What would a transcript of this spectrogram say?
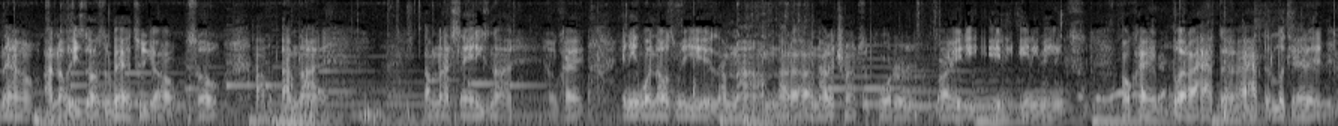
Now I know he's done some bad too, y'all. So I'm not I'm not saying he's not okay. Anyone knows me is I'm not I'm not a I'm not a Trump supporter by any, any any means. Okay, but I have to I have to look at it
